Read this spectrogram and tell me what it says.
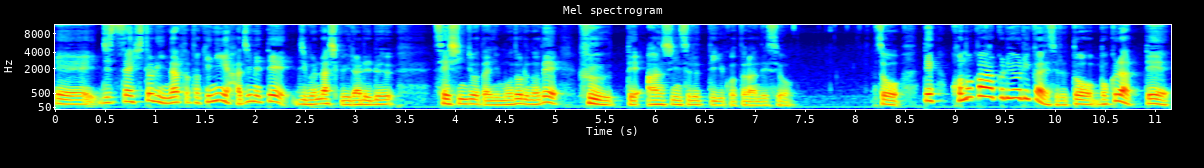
えー、実際一人になった時に初めて自分らしくいられる精神状態に戻るのでふーって安心するっていうことなんですよ。そうでこのからくりを理解すると僕らって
